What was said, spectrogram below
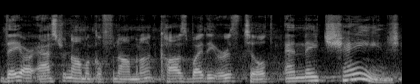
They are astronomical phenomena caused by the Earth tilt, and they change.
